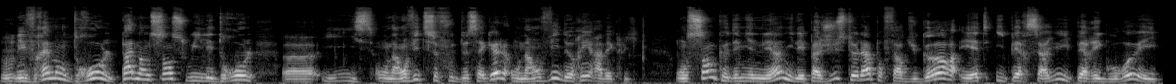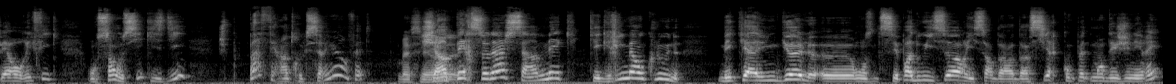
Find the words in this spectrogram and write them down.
Mm. Mais vraiment drôle. Pas dans le sens où il est drôle, euh, il- on a envie de se foutre de sa gueule, on a envie de rire avec lui. On sent que Damien Leone, il est pas juste là pour faire du gore et être hyper sérieux, hyper rigoureux et hyper horrifique. On sent aussi qu'il se dit, je peux pas faire un truc sérieux en fait. Bah, J'ai un personnage, c'est un mec qui est grimé en clown, mais qui a une gueule, euh, on ne sait pas d'où il sort, il sort d'un cirque complètement dégénéré.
